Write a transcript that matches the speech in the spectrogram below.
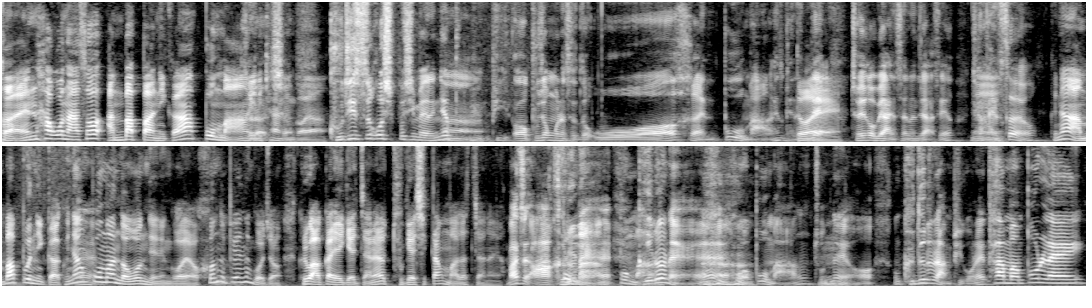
헌 하고 나서 안 바빠니까 뿌망 그렇죠. 이렇게 하는 거야. 굳이 쓰고 싶으시면은요 어. 어, 부정문에서도 워헌 뽀망 해도 되는데 네. 저희가 왜 안 쓰는지 아세요? 잘 안 네. 써요. 그냥 안 바쁘니까 그냥 네. 뿌만 넣으면 되는 거예요. 헌을 음. 빼는 거죠. 그리고 아까 얘기했잖아요. 두 개씩 딱 맞았잖아요. 맞아, 아 그러네, 뿌망, 그러네, 어, 뿌망 좋네요. 그럼 그들은 안 피곤해. 타만 뿔레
